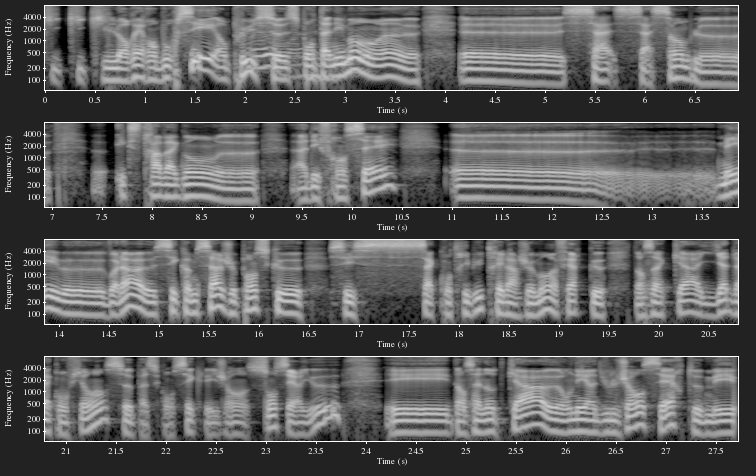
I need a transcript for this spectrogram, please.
qui, qui, l'aurait remboursé en plus spontanément, hein, ça, ça semble extravagant à des Français. Euh, mais euh, voilà, c'est comme ça. Je pense que ça contribue très largement à faire que dans un cas il y a de la confiance parce qu'on sait que les gens sont sérieux, et dans un autre cas euh, on est indulgent certes, mais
